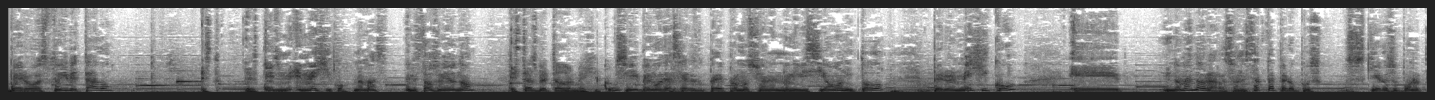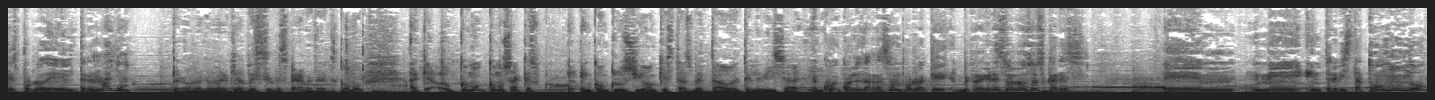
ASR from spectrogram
pero estoy vetado. en, en, México, nada más. En Estados Unidos no. ¿Estás vetado en México? Sí, vengo de hacer promoción en Univisión y todo, pero en México eh, no me han dado la razón exacta, pero pues quiero suponer que es por lo del tren Maya. Pero, ver, espérame, ¿cómo, cómo, ¿cómo sacas en conclusión que estás vetado de Televisa? ¿Cuál es la razón por la que regreso a los Óscares? Em, me entrevista todo el mundo.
